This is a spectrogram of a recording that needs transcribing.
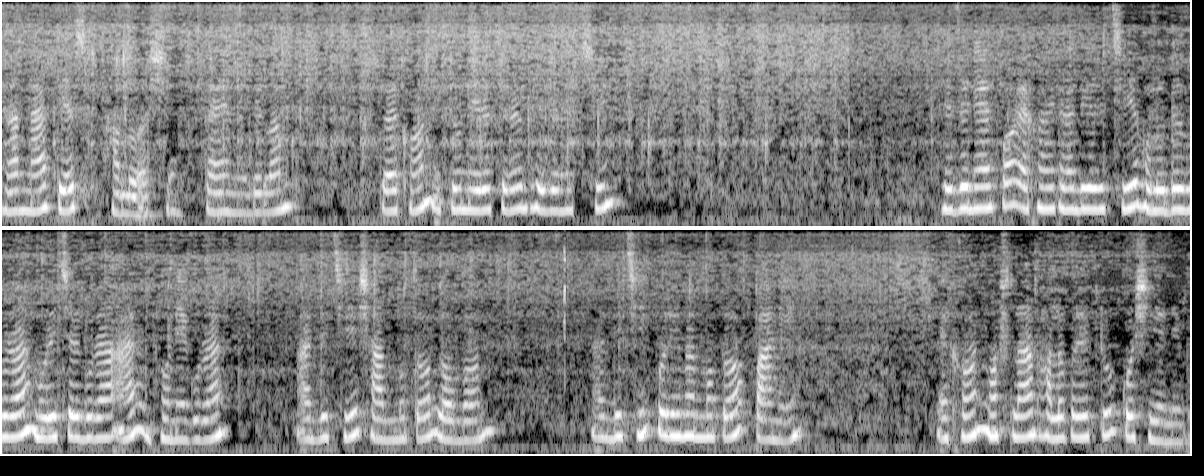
রান্নার টেস্ট ভালো আসে। তাই আমি দিলাম। তো এখন একটু নেড়ে চেড়ে ভেজে নিচ্ছি। ভেজে নেওয়ার পর এখন এখানে দিয়ে দিচ্ছি হলুদের গুঁড়া, মরিচের গুঁড়া আর ধনে গুঁড়া। আর দিচ্ছি স্বাদ মতো লবণ। আর দিচ্ছি পরিমাণ মতো পানি। এখন মশলা ভালো করে একটু কষিয়ে নেব।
